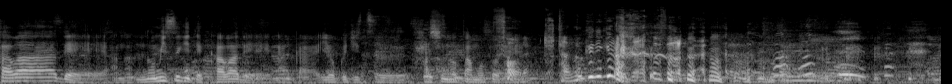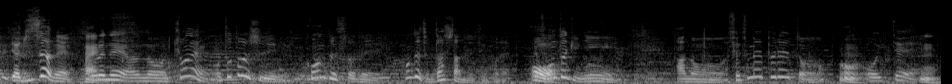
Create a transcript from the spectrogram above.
川であの飲みすぎて川でなんか翌日橋のたもとで。北の国から。じゃないそれいや実はね、はい。これねあの去年一昨年コンテストでコンテスト出したんですよこれ。その時にあの説明プレートを置いて、うん。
